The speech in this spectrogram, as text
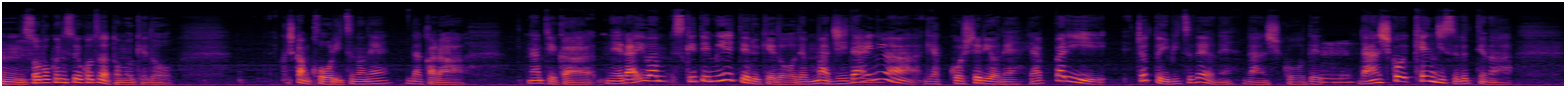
うん、素朴にそういうことだと思うけど、しかも公立のね。だから、なんていうか、狙いは透けて見えてるけど、でもまあ時代には逆行してるよね。やっぱり、ちょっといびつだよね。男子校で。うん男子校堅持するっていうのは。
